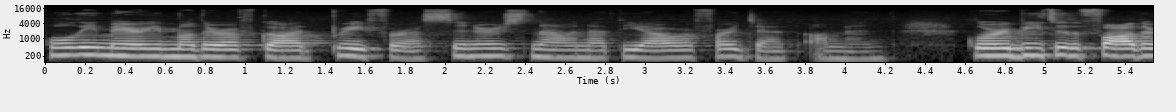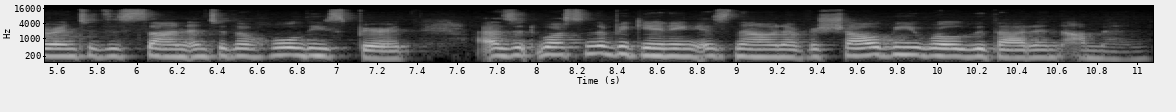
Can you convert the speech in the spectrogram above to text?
Holy Mary, Mother of God, pray for us sinners, now and at the hour of our death. Amen. Glory be to the Father, and to the Son, and to the Holy Spirit, as it was in the beginning, is now, and ever shall be, world without end. Amen.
